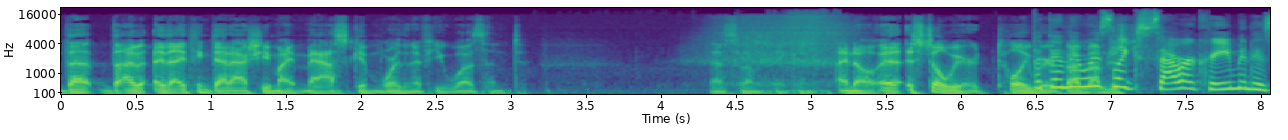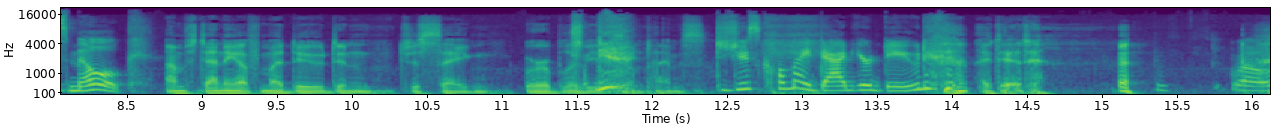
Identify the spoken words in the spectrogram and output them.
That I, I think that actually might mask it more than if he wasn't. That's what I'm thinking. I know it's still weird, totally But weird. then there I'm- was I'm like sour cream in his milk. I'm standing up for my dude and just saying we're oblivious sometimes. Did you just call my dad your dude? I did. well,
